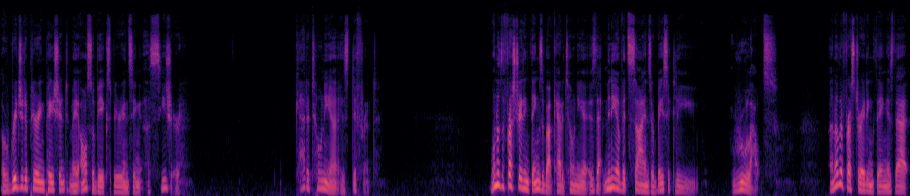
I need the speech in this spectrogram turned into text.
A rigid appearing patient may also be experiencing a seizure catatonia is different. One of the frustrating things about catatonia is that many of its signs are basically rule outs. Another frustrating thing is that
